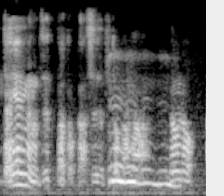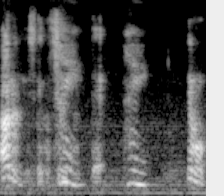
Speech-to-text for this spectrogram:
イタリアにもズッパとかスープとかまあ、いろいろあるんですけど、スープって。はい。でも、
